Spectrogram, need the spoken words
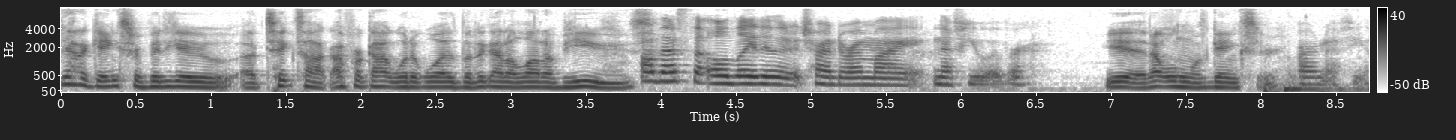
got a gangster video, a TikTok. I forgot what it was, but it got a lot of views. Oh, that's the old lady that tried to run my nephew over. Yeah, that one was gangster. Our nephew.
